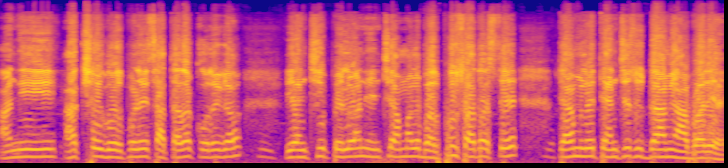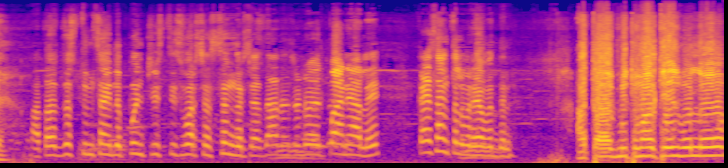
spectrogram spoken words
आणि अक्षय घोरपडे सातारा कोरेगाव यांची पेलवान यांची आम्हाला भरपूर साथ असते. त्यामुळे त्यांचे सुद्धा आम्ही आभारी आहे. आता जसं तुम्ही सांगितलं पंचवीस तीस वर्षात संघर्ष दादांच्या डोळ्यात पाणी आलंय. काय सांगताल बरं याबद्दल? आता मी तुम्हाला तेच बोललो.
